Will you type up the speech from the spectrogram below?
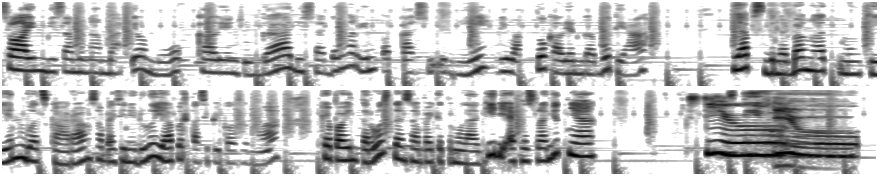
Selain bisa menambah ilmu, kalian juga bisa dengerin podcast ini di waktu kalian gabut ya. Yap, bener banget. Mungkin buat sekarang sampai sini dulu ya podcast people semua. Kepoin terus dan sampai ketemu lagi di episode selanjutnya. See you. See you.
